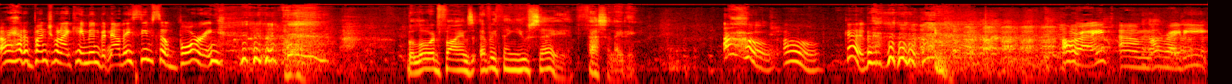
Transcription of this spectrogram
I had a bunch when I came in, but now they seem so boring. The Lord finds everything you say fascinating. oh, oh, good. all right, um, all righty.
